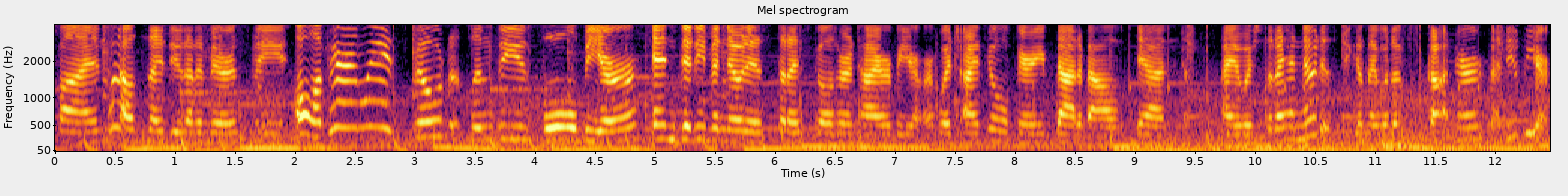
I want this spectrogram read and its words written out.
fun. What else did I do that embarrassed me? Oh, apparently I spilled Lindsay's full beer and didn't even notice that I spilled her entire beer, which I feel very bad about. And I wish that I had noticed because I would have gotten her a new beer.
